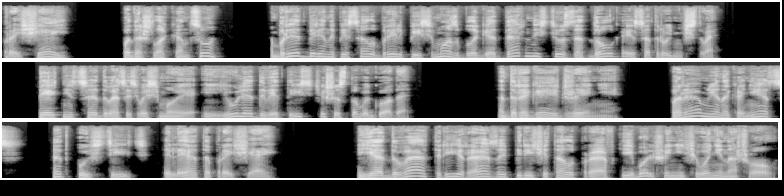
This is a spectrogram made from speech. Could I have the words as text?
прощай» подошла к концу, Брэдбери написал Брель письмо с благодарностью за долгое сотрудничество. Пятница, 28 июля 2006 года. Дорогая Дженни, Пора мне, наконец, отпустить лето прощай. Я два-три раза перечитал правки и больше ничего не нашел.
